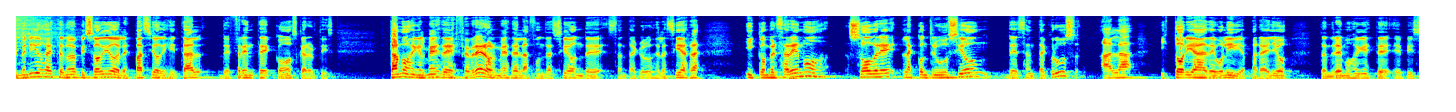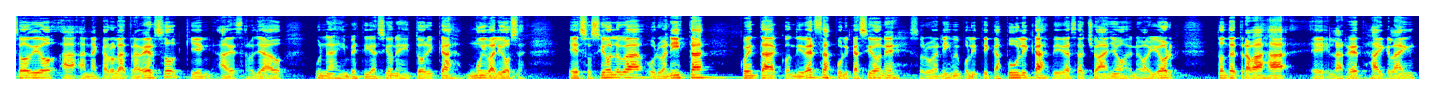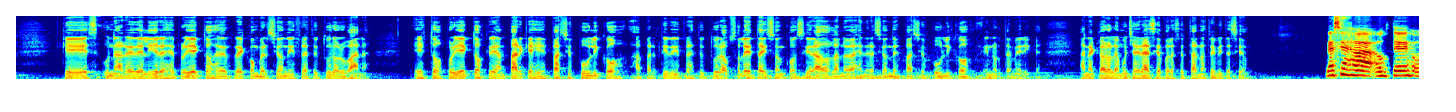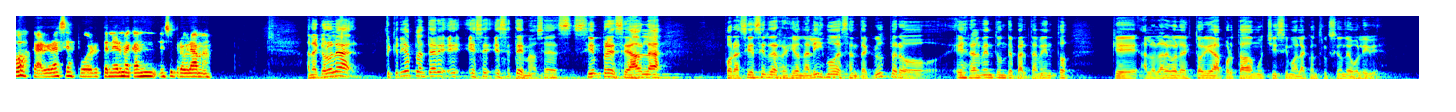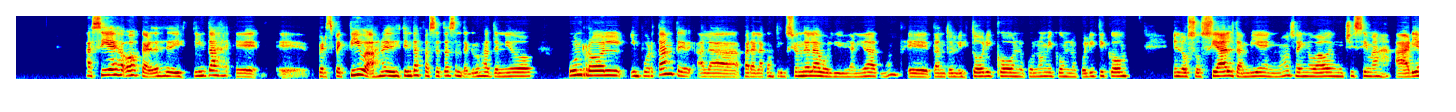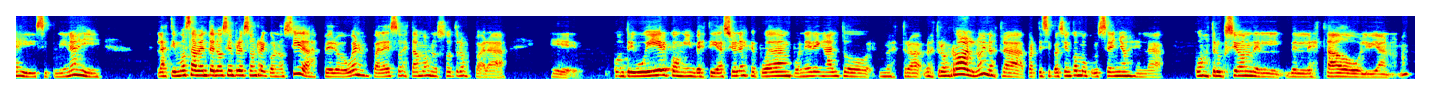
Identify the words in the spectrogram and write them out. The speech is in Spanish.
Bienvenidos a este nuevo episodio del espacio digital de Frente con Oscar Ortiz. Estamos en el mes de febrero, el mes de la fundación de Santa Cruz de la Sierra, y conversaremos sobre la contribución de Santa Cruz a la historia de Bolivia. Para ello tendremos en este episodio a Ana Carola Traverso, quien ha desarrollado unas investigaciones históricas muy valiosas. Es socióloga, urbanista, cuenta con diversas publicaciones sobre urbanismo y políticas públicas, vive hace ocho años en Nueva York, donde trabaja en la red Highline, que es una red de líderes de proyectos de reconversión de infraestructura urbana. Estos proyectos crean parques y espacios públicos a partir de infraestructura obsoleta y son considerados la nueva generación de espacios públicos en Norteamérica. Ana Carola, muchas gracias por aceptar nuestra invitación. Gracias a, ustedes, Oscar. Gracias por tenerme acá en, su programa. Ana Carola, te quería plantear e, ese, ese tema. O sea, siempre se habla, por así decir, de regionalismo de Santa Cruz, pero es realmente un departamento que a lo largo de la historia ha aportado muchísimo a la construcción de Bolivia. Así es, Oscar, desde distintas eh, eh, perspectivas ¿no? y distintas facetas, Santa Cruz ha tenido un rol importante para la construcción de la bolivianidad, eh, tanto en lo histórico, en lo económico, en lo político, en lo social también. ¿no? Se ha innovado en muchísimas áreas y disciplinas y lastimosamente no siempre son reconocidas, pero bueno, para eso estamos nosotros, para contribuir con investigaciones que puedan poner en alto nuestra, nuestro rol ¿no? y nuestra participación como cruceños en la construcción del, del Estado boliviano ¿no?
